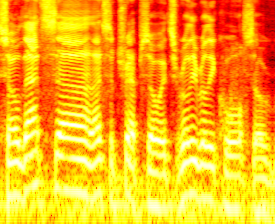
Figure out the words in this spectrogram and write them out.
so that's uh, that's the trip. So it's really really cool. So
